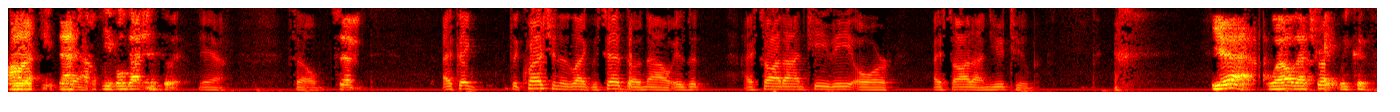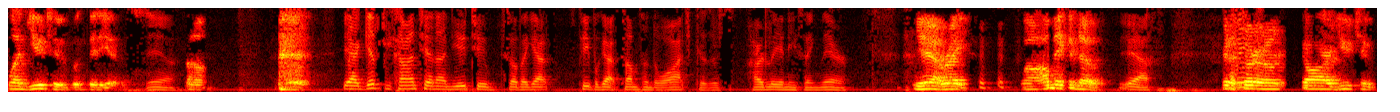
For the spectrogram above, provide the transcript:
On yeah, that's yeah, how people got into it. yeah. So So, I think the question is like we said though. Now is it I saw it on TV or I saw it on YouTube? yeah, well, that's right. We could flood YouTube with videos. Yeah, Um, yeah. Get some content on YouTube so they got people got something to watch because there's hardly anything there. yeah, right. Well, I'll make a note. Yeah. We're going to start our own our YouTube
